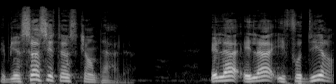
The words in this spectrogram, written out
Eh bien, ça, c'est un scandale. Et là, et là, il faut dire,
